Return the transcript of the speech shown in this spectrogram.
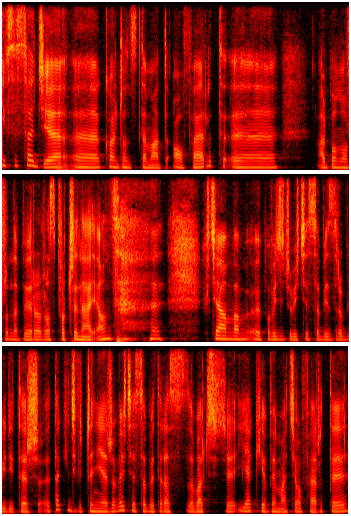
I w zasadzie, e, kończąc temat ofert, e, albo może dopiero rozpoczynając, chciałam Wam e, powiedzieć, żebyście sobie zrobili też takie ćwiczenie, że weźcie sobie teraz, zobaczcie, jakie Wy macie oferty.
